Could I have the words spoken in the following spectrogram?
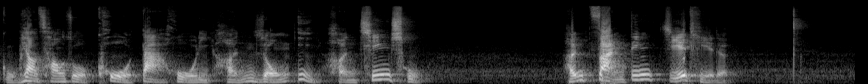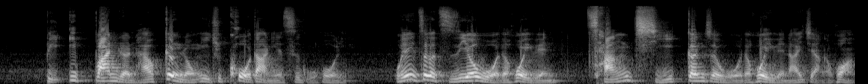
股票操作扩大获利，很容易、很清楚、很斩钉截铁的，比一般人还要更容易去扩大你的持股获利。我觉得这个只有我的会员长期跟着我的会员来讲的话，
